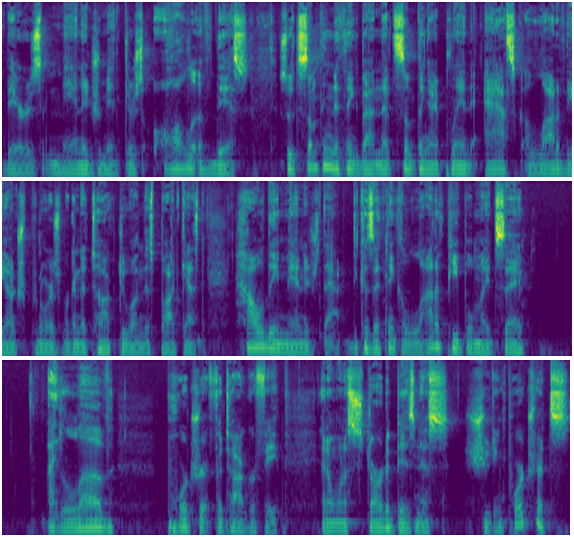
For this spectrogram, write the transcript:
there's management, there's all of this. So it's something to think about. And that's something I plan to ask a lot of the entrepreneurs we're going to talk to on this podcast how they manage that. Because I think a lot of people might say, I love portrait photography and I want to start a business shooting portraits.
